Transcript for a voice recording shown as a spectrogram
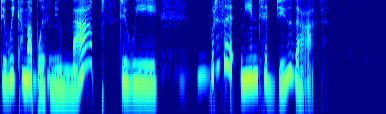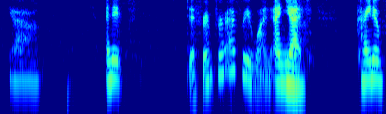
do we come up with new mm-hmm. maps? Do we, what mm-hmm. does it mean to do that? Yeah. And it's different for everyone. And yet, yeah. kind of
